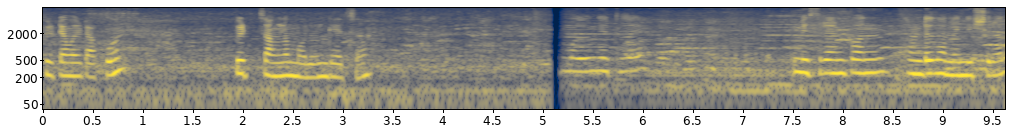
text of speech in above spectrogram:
पिठामध्ये टाकून पीठ चांगलं मळून घ्यायचं. मळून घेतलंय. मिश्रण पण थंड झालं मिश्रण.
